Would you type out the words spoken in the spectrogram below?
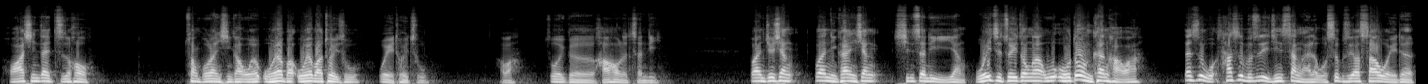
华兴在之后创破烂新高，我我要把我要不要退出？我也退出，好吧，做一个好好的整理，不然就像不然你看像新胜利一样，我一直追踪啊，我我都很看好啊，但是我他是不是已经上来了？我是不是要稍微的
